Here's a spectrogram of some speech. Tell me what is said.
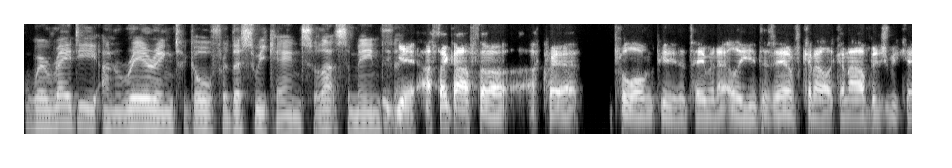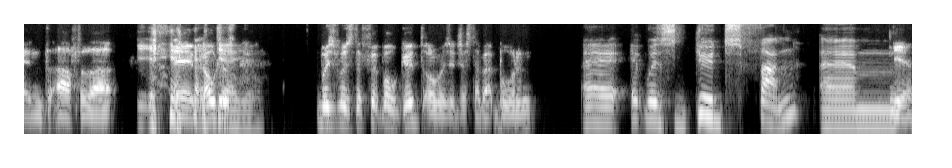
we're ready and raring to go for this weekend. So that's the main thing. Yeah, I think after a, a quite a prolonged period of time in Italy, you deserve kind of like an average weekend after that. Yeah, um, also, yeah, yeah. Was, was the football good or was it just a bit boring? Uh, it was good fun. Um, yeah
